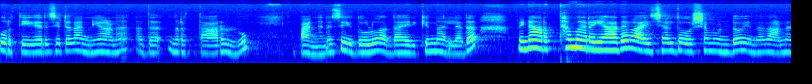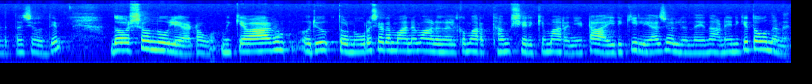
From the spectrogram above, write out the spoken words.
പൂർത്തീകരിച്ചിട്ട് തന്നെയാണ് അത് നിർത്താറുള്ളൂ. അപ്പം അങ്ങനെ ചെയ്തോളൂ അതായിരിക്കും നല്ലത്. പിന്നെ അർത്ഥമറിയാതെ വായിച്ചാൽ ദോഷമുണ്ടോ എന്നതാണ് അടുത്ത ചോദ്യം. ദോഷമൊന്നുമില്ല കേട്ടോ. മിക്കവാറും ഒരു തൊണ്ണൂറ് ശതമാനം ആളുകൾക്കും അർത്ഥം ശരിക്കും അറിഞ്ഞിട്ടായിരിക്കില്ല ചൊല്ലുന്നതെന്നാണ് എനിക്ക് തോന്നുന്നത്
